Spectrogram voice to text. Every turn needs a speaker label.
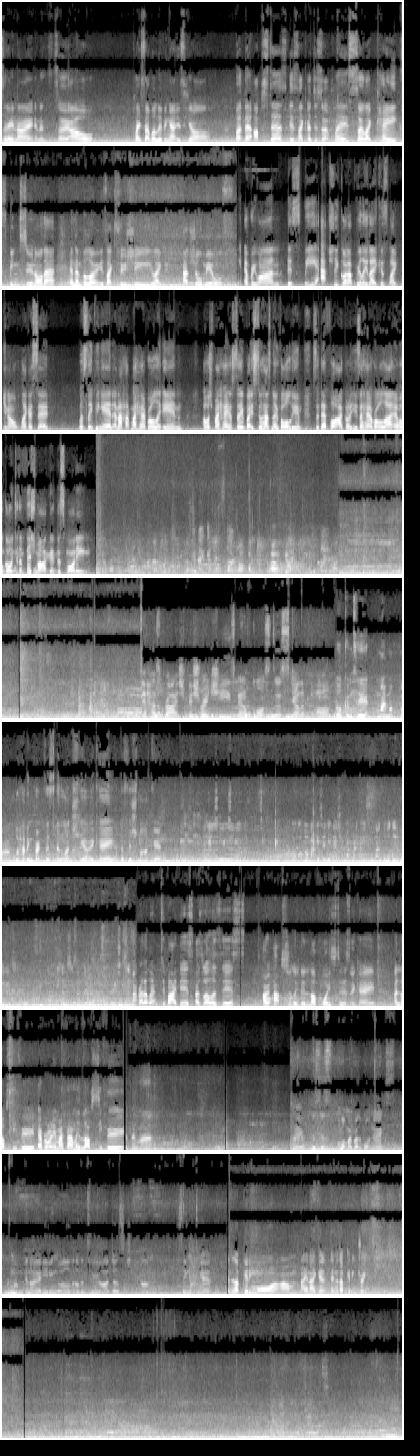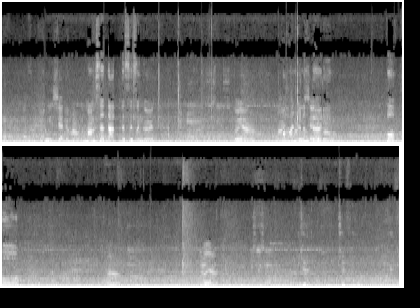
Speaker 1: yesterday night and then so our place that we're living at is here. But their upstairs is like a dessert place so like cakes bingsu and all that. And then below is like sushi like actual meals. Everyone this we actually got up really late because like you know like i said we're sleeping in and i have my hair roller in. I washed my hair yesterday, but it still has no volume, so therefore I gotta use a hair roller and we're going to the fish market this morning. It has rice, fish roe cheese, and of course the scallop part. Welcome to my mukbang. We're having breakfast and lunch here, okay? At the fish market. My brother went to buy this as well as this. I absolutely love oysters, okay? I love seafood. Everyone in my family loves seafood. Everyone. Okay, this is what my brother bought next. My and I are eating well. The other two are just um, seeing what to get. Ended up getting more, um, and I get ended up getting drinks. Mom said that this isn't good.
Speaker 2: 对呀。
Speaker 1: 130.
Speaker 2: Popo.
